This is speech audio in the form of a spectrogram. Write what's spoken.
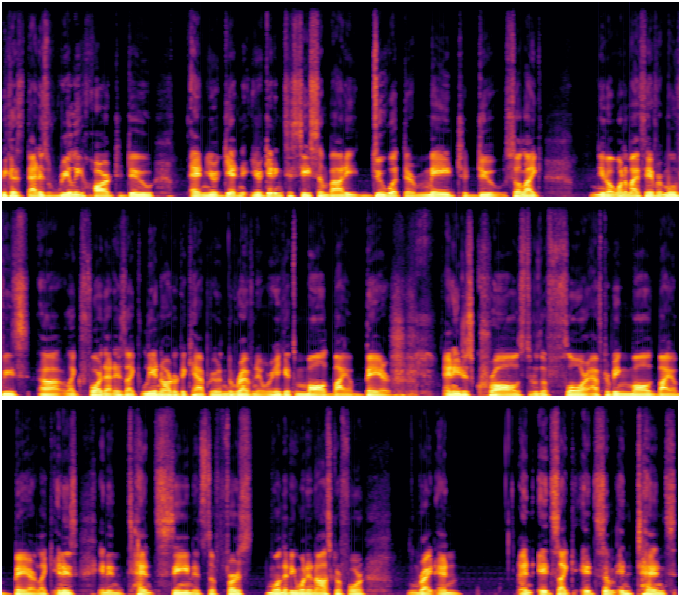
because that is really hard to do and you're getting you're getting to see somebody do what they're made to do. So like you know, one of my favorite movies, uh, like for that, is like Leonardo DiCaprio in The Revenant, where he gets mauled by a bear, and he just crawls through the floor after being mauled by a bear. Like it is an intense scene. It's the first one that he won an Oscar for, right? And and it's like it's some intense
